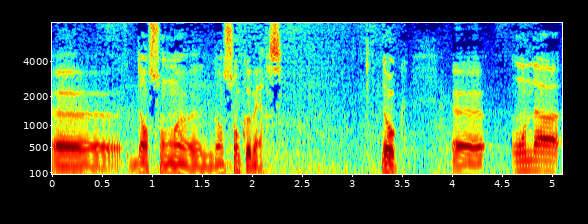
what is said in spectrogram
euh, dans son euh, dans son commerce. Donc euh, on a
